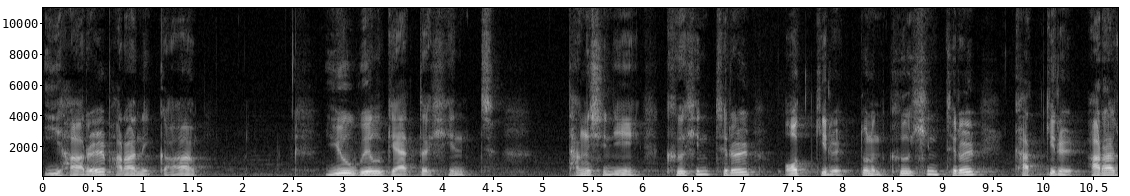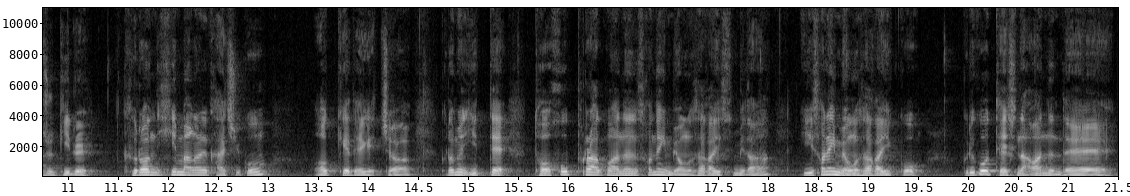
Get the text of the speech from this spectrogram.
이하를 바라니까 you will get the hint. 당신이 그 힌트를 얻기를 또는 그 힌트를 갖기를 알아주기를 그런 희망을 가지고 얻게 되겠죠. 그러면 이때 더 호프라고 하는 선행 명사가 있습니다. 이 선행 명사가 있고 그리고 대신 나왔는데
